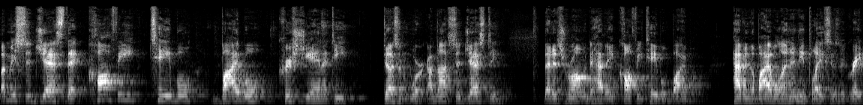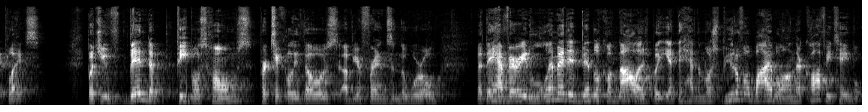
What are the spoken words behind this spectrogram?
let me suggest that coffee table Bible Christianity doesn't work. I'm not suggesting that it's wrong to have a coffee table Bible. Having a Bible in any place is a great place. But you've been to people's homes, particularly those of your friends in the world, that they have very limited biblical knowledge, but yet they have the most beautiful Bible on their coffee table.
